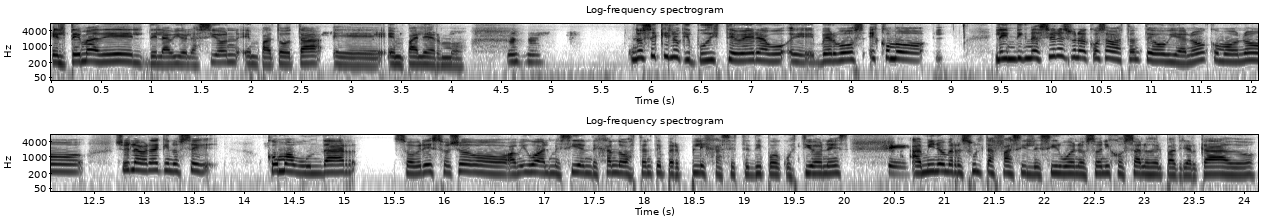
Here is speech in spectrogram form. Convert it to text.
El tema de, la violación en Patota, eh, en Palermo. No sé qué es lo que pudiste ver, eh, ver vos. Es como. La indignación es una cosa bastante obvia, ¿no? Como no. Yo la verdad que no sé cómo abundar sobre eso. Yo, amigo, me siguen dejando bastante perplejas este tipo de cuestiones. A mí no me resulta fácil decir, bueno, son hijos sanos del patriarcado.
